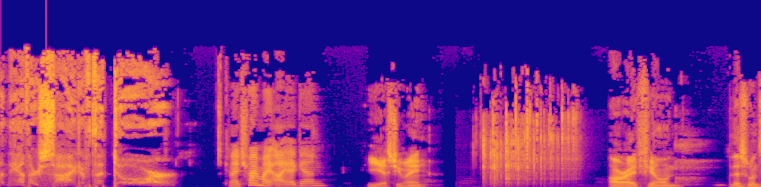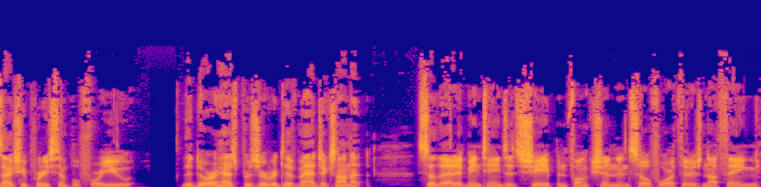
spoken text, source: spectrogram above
on the other side of the door. Can I try my eye again? Yes, you may. All right, Fionn. This one's actually pretty simple for you. The door has preservative magics on it so that it maintains its shape and function and so forth. There's nothing,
